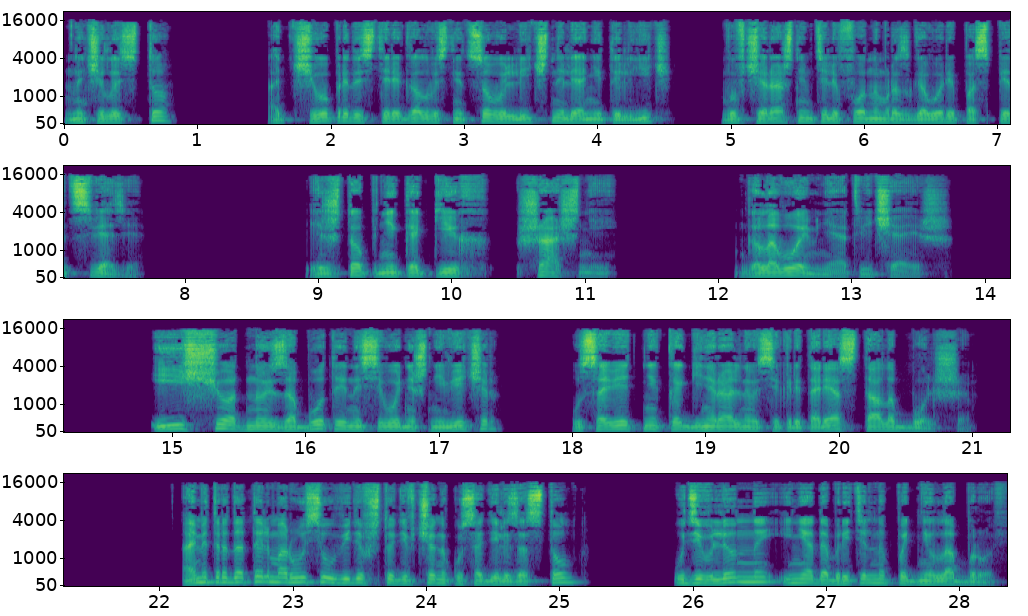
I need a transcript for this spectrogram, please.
Началось то, от чего предостерегал Васнецова лично Леонид Ильич во вчерашнем телефонном разговоре по спецсвязи. «И чтоб никаких шашней», Головой мне отвечаешь. И еще одной заботой на сегодняшний вечер у советника генерального секретаря стало больше. А метродотель Маруся, увидев, что девчонок усадили за стол, удивленно и неодобрительно подняла бровь.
